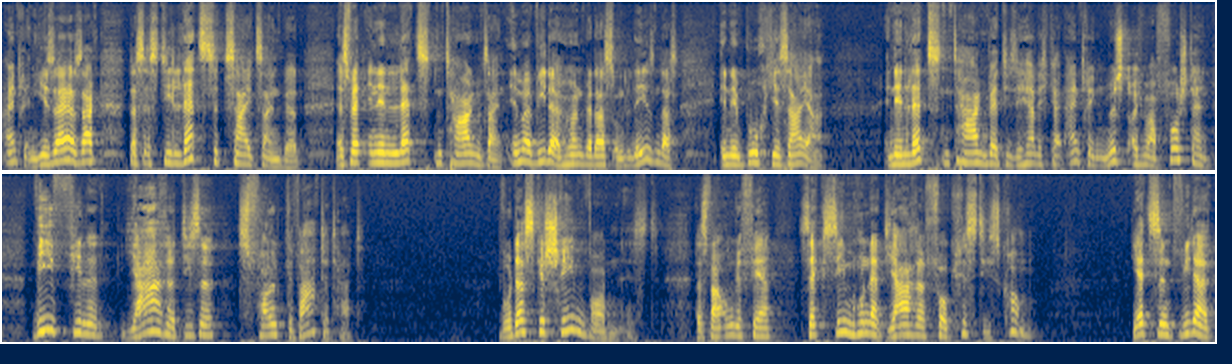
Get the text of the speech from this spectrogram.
eintreten? Jesaja sagt, dass es die letzte Zeit sein wird. Es wird in den letzten Tagen sein. Immer wieder hören wir das und lesen das in dem Buch Jesaja. In den letzten Tagen wird diese Herrlichkeit eintreten. Müsst euch mal vorstellen, wie viele Jahre dieses Volk gewartet hat. Wo das geschrieben worden ist. Das war ungefähr 600, 700 Jahre vor Christis Kommen. Jetzt sind wieder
